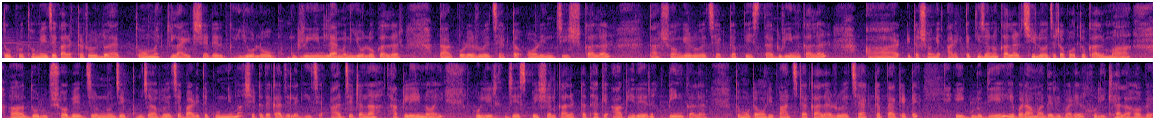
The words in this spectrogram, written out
তো প্রথমেই যে কালারটা রইল, একদম একটা লাইট শেডের yellow green lemon yellow colour তারপরে রয়েছে একটা অরেঞ্জিশ কালার তার সঙ্গে রয়েছে একটা পেস্তা গ্রিন কালার আর এটার সঙ্গে আরেকটা কী যেন কালার ছিল, যেটা গতকাল মা দোল উৎসবের জন্য যে পূজা হয়েছে, বাড়িতে পূর্ণিমা, সেটাতে কাজে লাগিয়েছে। আর যেটা না থাকলেই নয়, হোলির যে স্পেশাল কালারটা থাকে আবিরের পিঙ্ক কালার তো মোটামুটি পাঁচটা কালার রয়েছে একটা প্যাকেটে এইগুলো দিয়েই এবার আমাদের এবারে হোলি খেলা হবে।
